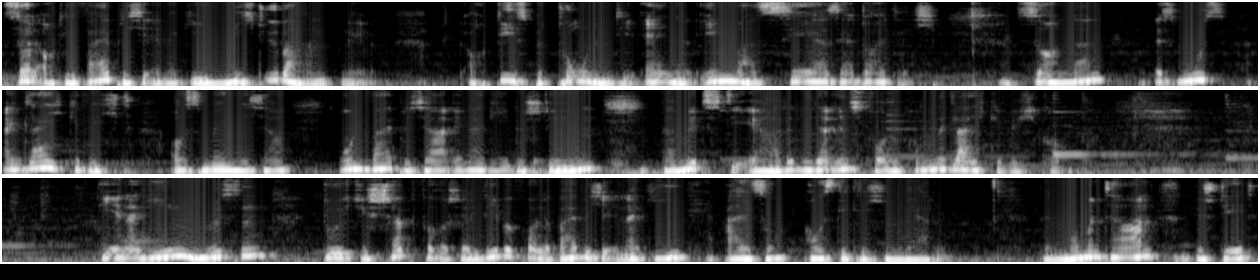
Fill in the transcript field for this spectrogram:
soll auch die weibliche Energie nicht überhand nehmen. Auch dies betonen die Engel immer sehr, sehr deutlich. Sondern es muss ein Gleichgewicht aus männlicher und weiblicher Energie bestehen, damit die Erde wieder ins vollkommene Gleichgewicht kommt. Die Energien müssen durch die schöpferische, liebevolle weibliche Energie also ausgeglichen werden. Denn momentan besteht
